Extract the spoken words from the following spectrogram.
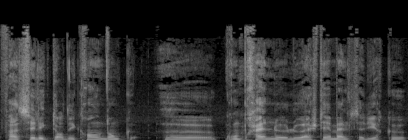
enfin, ces lecteurs d'écran donc, comprennent le HTML, c'est-à-dire que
